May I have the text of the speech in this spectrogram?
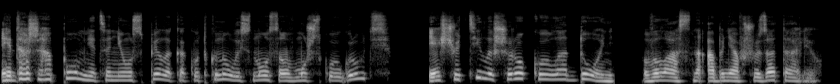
И даже опомниться не успела, как уткнулась носом в мужскую грудь и ощутила широкую ладонь, властно обнявшую за талию.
